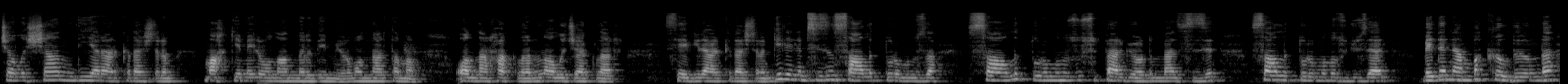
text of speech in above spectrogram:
Çalışan diğer arkadaşlarım mahkemeli olanları demiyorum onlar tamam. Onlar haklarını alacaklar. Sevgili arkadaşlarım gelelim sizin sağlık durumunuza. Sağlık durumunuzu süper gördüm ben sizin. Sağlık durumunuz güzel bedenen bakıldığında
